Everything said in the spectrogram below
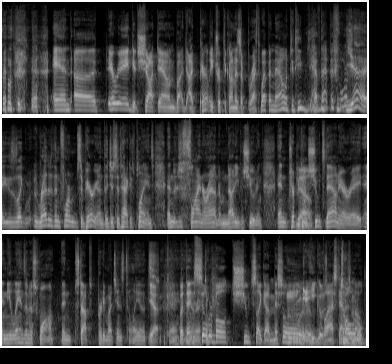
yeah. and uh, Air Raid gets shot down. But apparently, Trypticon has a breath weapon now. Did he have that before? Yeah, he's like rather than form Superion, they just attack his planes, and they're just flying around him, not even shooting. And Trypticon No. shoots down Air Raid, and he lands in a swamp and stops pretty much instantly. That's, Yeah. okay. But then. Silverbolt shoots like a missile. or yeah, he goes blast down his mouth.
